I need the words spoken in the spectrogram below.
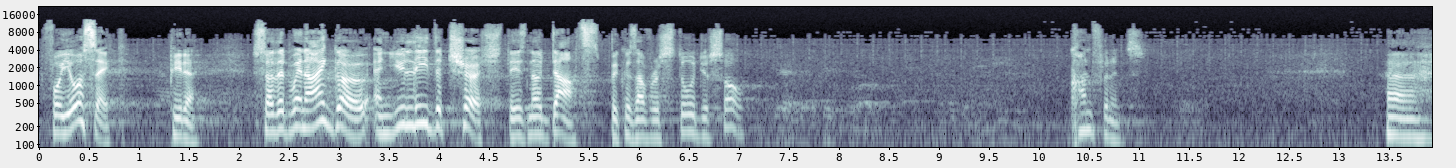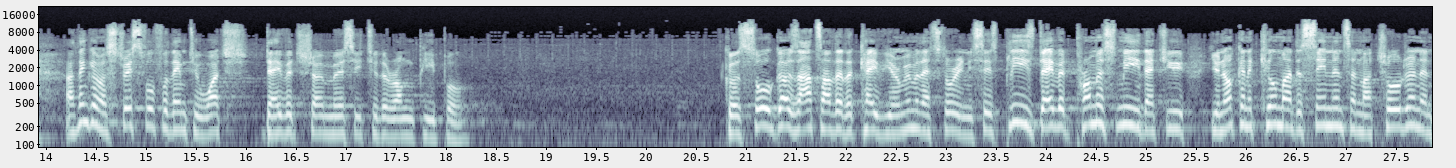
For your sake, Peter. So that when I go and you lead the church, there's no doubts because I've restored your soul. Confidence. Uh, I think it was stressful for them to watch David show mercy to the wrong people. Because Saul goes outside of the cave. You remember that story? And he says, Please, David, promise me that you, you're not going to kill my descendants and my children. And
